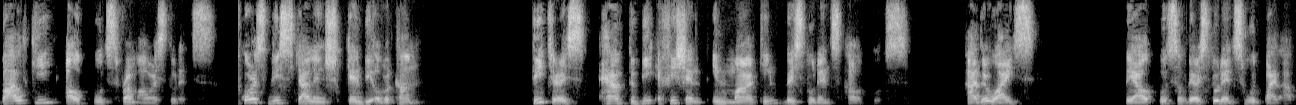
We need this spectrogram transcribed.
bulky outputs from our students. Of course, this challenge can be overcome. Teachers have to be efficient in marking the students' outputs. Otherwise, the outputs of their students would pile up.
